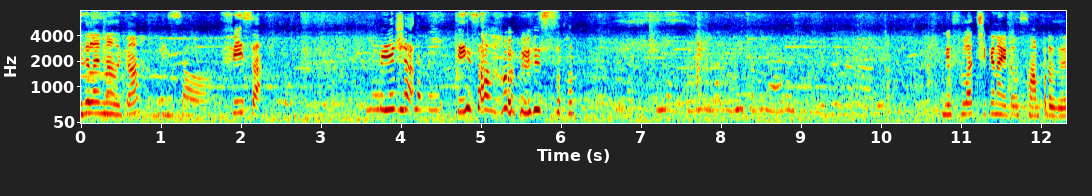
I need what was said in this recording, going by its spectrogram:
இதெல்லாம் என்னதுக்கா ஃபீஸா ஃபீஷா பீஸா. ஃபீஸா இங்கே ஃபுல்லாக சிக்கன் ஐட்டம் சாப்பிட்றது.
